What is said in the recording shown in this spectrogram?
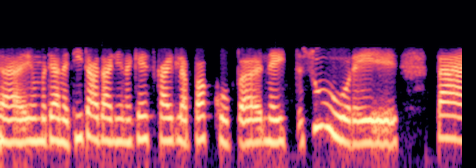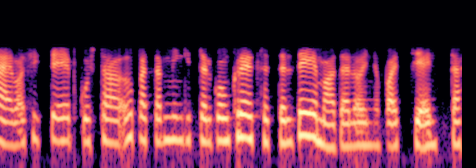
äh, ju ma tean, et Ida-Tallinna Keskhaigla pakub äh, neid suuri päevasid teeb, kus ta õpetab mingitel konkreetsetel teemadel, on ju, patsiente.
